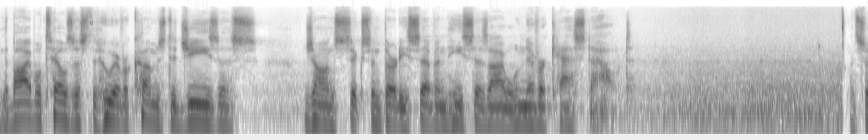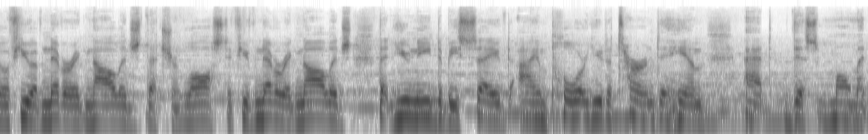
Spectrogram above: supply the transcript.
The Bible tells us that whoever comes to Jesus, John 6 and 37, he says, I will never cast out. And so, if you have never acknowledged that you're lost, if you've never acknowledged that you need to be saved, I implore you to turn to Him at this moment,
